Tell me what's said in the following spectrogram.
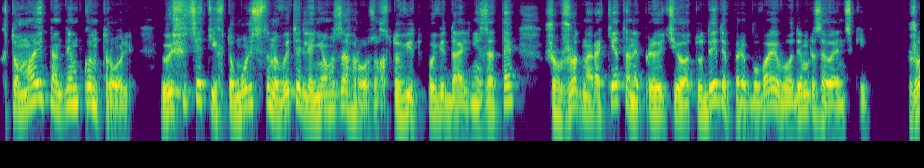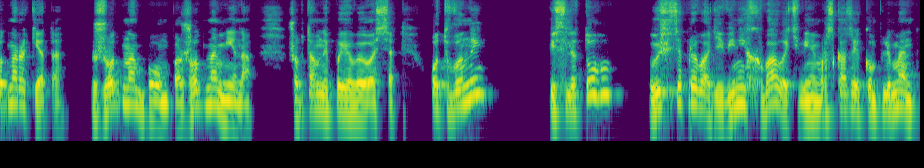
хто мають над ним контроль. Лишаться ті, хто може становити для нього загрозу, хто відповідальні за те, щоб жодна ракета не прилетіла туди, де перебуває Володимир Зеленський. Жодна ракета, жодна бомба, жодна міна, щоб там не появилося. От вони після того лишаться при владі. Він їх хвалить, він їм розказує комплімент.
